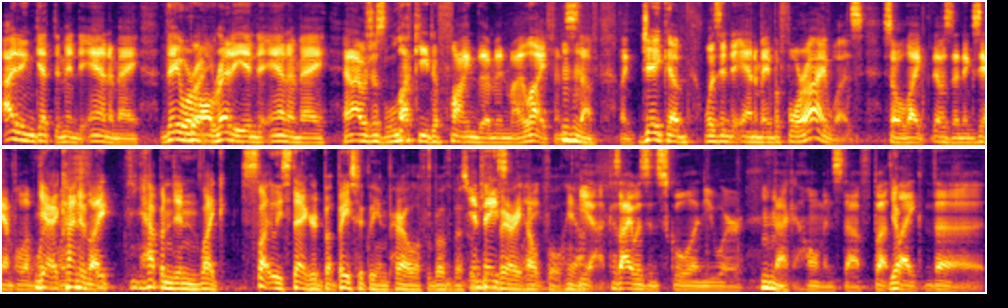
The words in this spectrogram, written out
I didn't get them into anime. They were Right. already into anime and I was just lucky to find them in my life and stuff. Like Jacob was into anime before I was. So like that was an example of Yeah, it kind of like it happened in like slightly staggered, but basically in parallel for both of us, which is very helpful. Yeah. Yeah, because I was in school and you were back at home and stuff. But Yep. like the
